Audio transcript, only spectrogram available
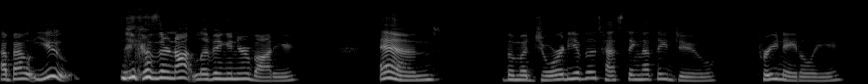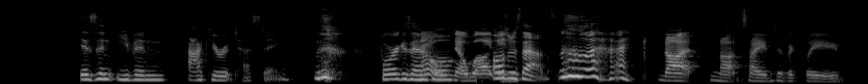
about you because they're not living in your body. And the majority of the testing that they do prenatally isn't even accurate testing for example no, no well, I mean, ultrasounds like not not scientifically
